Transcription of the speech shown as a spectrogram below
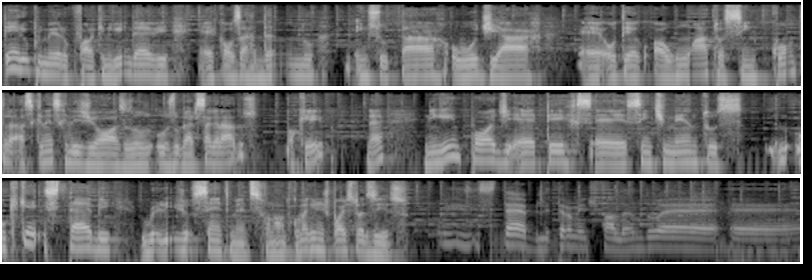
Tem ali o primeiro que fala que ninguém deve é, causar dano, insultar ou odiar é, ou ter algum ato assim contra as crenças religiosas ou os lugares sagrados, ok? Né? Ninguém pode é, ter é, sentimentos. O que, que é stab religious sentiments, Ronaldo? Como é que a gente pode traduzir isso? O stab, literalmente falando, é... é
